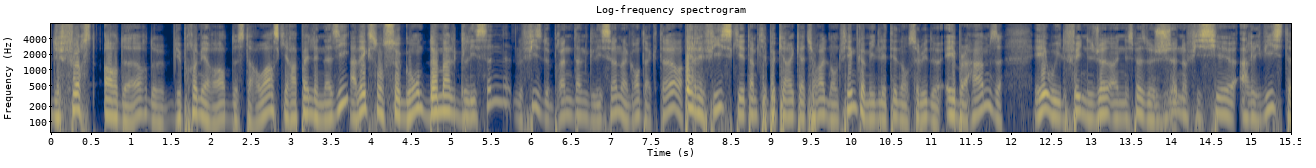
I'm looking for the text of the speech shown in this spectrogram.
du First Order, du premier ordre de Star Wars, qui rappelle les nazis, avec son second, Domal Gleason, le fils de Brendan Gleason, un grand acteur, père et fils, qui est un petit peu caricatural dans le film, comme il l'était dans celui de Abrahams, et où il fait une, jeune, une espèce de jeune officier arriviste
